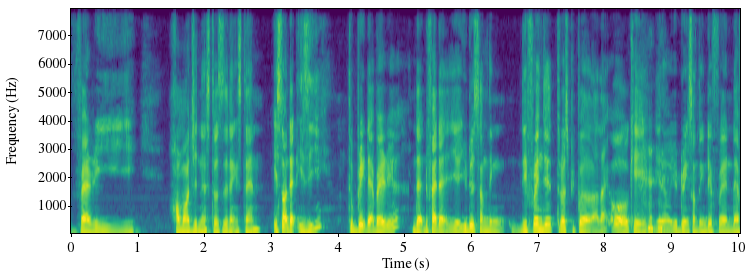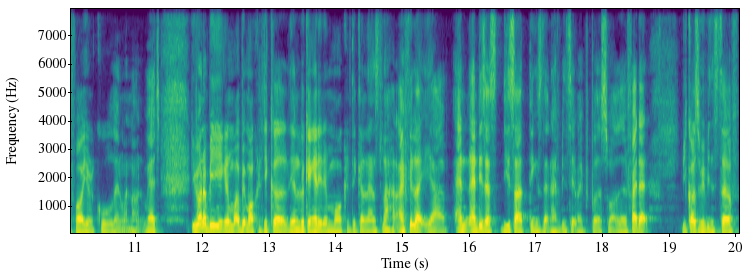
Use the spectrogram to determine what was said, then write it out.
very homogenous to a certain extent, it's not that easy to break that barrier. That the fact that you, you do something different, je, terus people are like, oh, okay, you know, you're doing something different, therefore you're cool and whatnot. Which, if you want to be a bit more critical, you know, looking at it in more critical lens, lah. I feel like yeah, and and these are these are things that have been said by people as well. The fact that because we've been served,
